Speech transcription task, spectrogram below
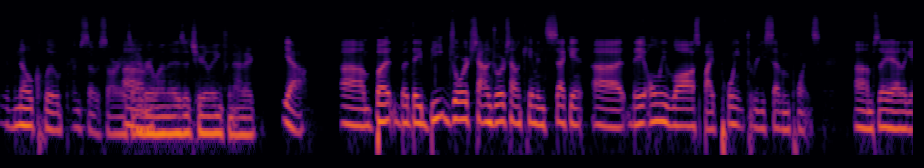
we have no clue. I'm so sorry to Um, everyone that is a cheerleading fanatic. Yeah. Um, but but they beat Georgetown. Georgetown came in second. Uh, they only lost by 0.37 points. Um, so they had like an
